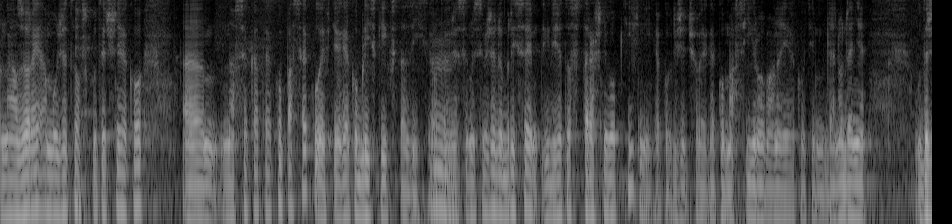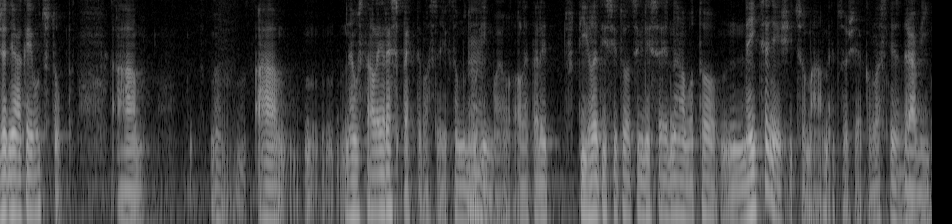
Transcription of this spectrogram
názory a může to skutečně jako um, nasekat jako paseku i v těch jako blízkých vztazích. Jo. Hmm. Takže si myslím, že dobrý si, i když je to strašně obtížný, jako když je člověk jako masírovaný jako tím denodenně, udržet nějaký odstup. A a neustálý respekt vlastně k tomu hmm. druhému. Jo. Ale tady v téhle situaci, kdy se jedná o to nejcennější, co máme, což je jako vlastně zdraví,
